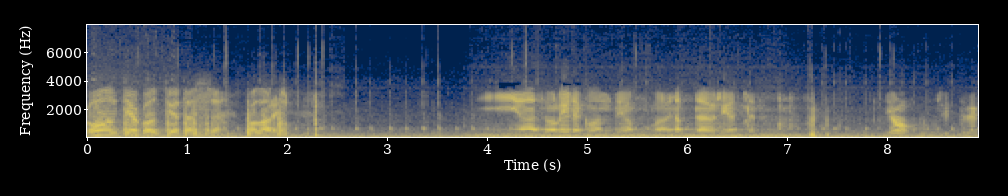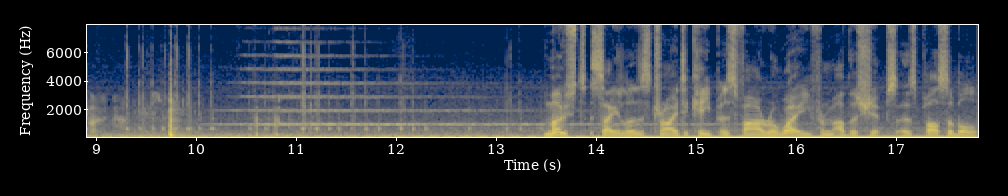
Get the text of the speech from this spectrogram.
Kontio, kontio tässä. Polaris. Ja solide kontio. Laita täysi, että... Joo, sitten lekostaa. Most sailors try to keep as far away from other ships as possible.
